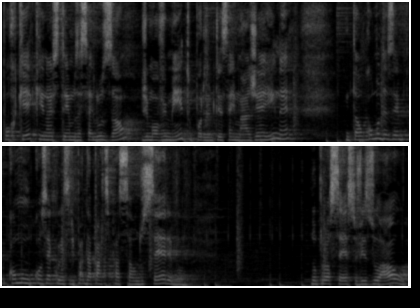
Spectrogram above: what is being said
Por que, que nós temos essa ilusão de movimento, por exemplo, tem essa imagem aí, né? Então, como, como consequência de, da participação do cérebro no processo visual,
